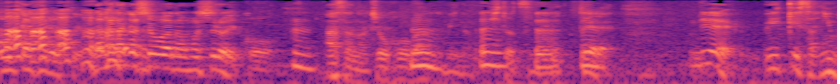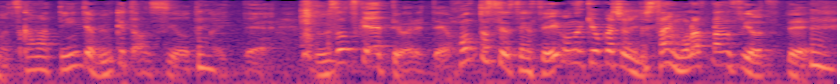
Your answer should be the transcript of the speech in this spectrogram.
追いかけるっていうなかなか昭和の面白いこう、うん。朝の情報番組の一つになって、でウィッキーさんに今捕まってインタビュー受けたんですよとか言って、嘘つけって言われて本当っすよ先生英語の教科書にサインもらったんですよっつって、うん。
